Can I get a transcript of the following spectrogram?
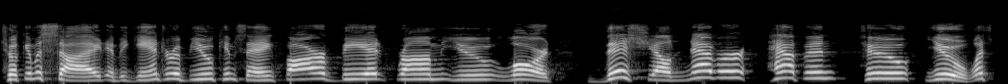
took him aside and began to rebuke him, saying, Far be it from you, Lord. This shall never happen to you. What's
